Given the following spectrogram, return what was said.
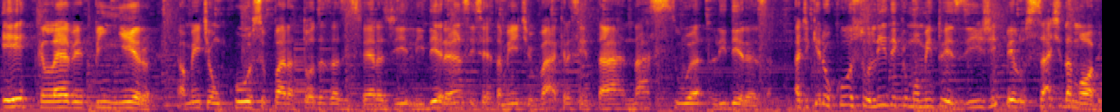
e Kleber Pinheiro. Realmente é um curso para todas as esferas de liderança e certamente vai acrescentar na sua liderança. Adquira o curso Líder que o Momento Exige pelo site da Mob,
